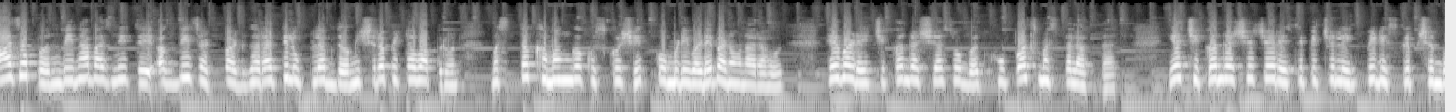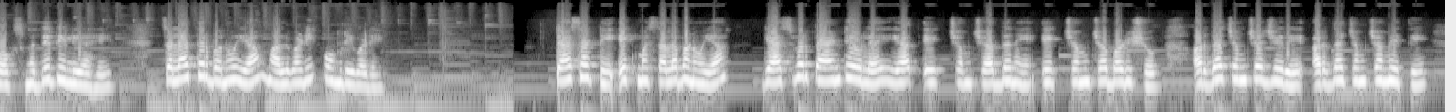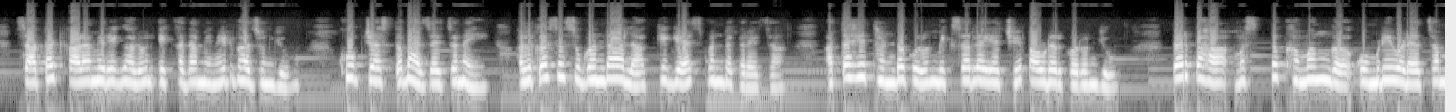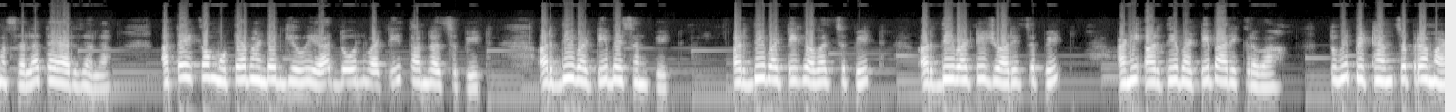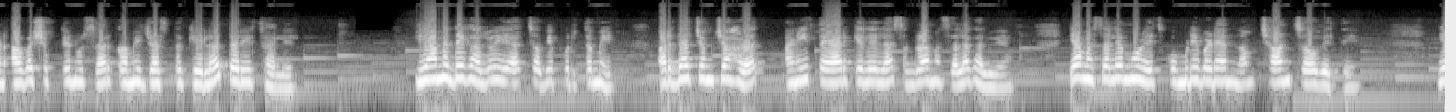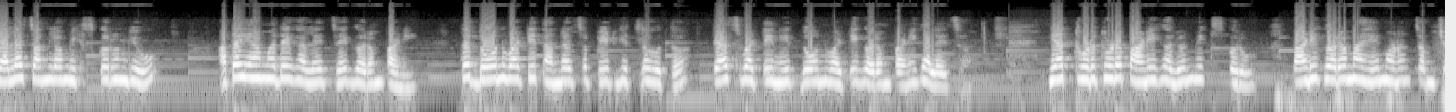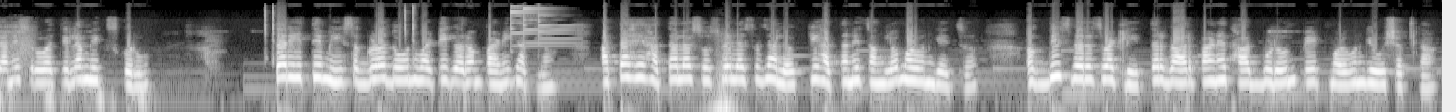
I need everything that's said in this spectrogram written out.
आज आपण बिना भाजणीचे अगदी झटपट घरातील उपलब्ध मिश्र पीठ वापरून मस्त खमंग खुसखुशीत कोंबडी वडे बनवणार आहोत. हे वडे चिकन रश्या सोबत खूपच मस्त लागतात. या चिकन रशियाच्या रेसिपीची लिंक मी डिस्क्रिप्शन बॉक्समध्ये दिली आहे. चला तर बनवूया मालवणी कोंबडी वडे. त्यासाठी एक मसाला बनवूया. गॅसवर पॅन ठेवलंय यात एक चमचा धने एक चमचा बडीशोप अर्धा चमचा जिरे अर्धा चमचा मेथी सात आठ काळा मिरी घालून एखादा मिनिट भाजून घेऊ. खूप जास्त भाजायचं नाही. हलकासा सुगंध आला की गॅस बंद करायचा. आता हे थंड करून मिक्सरला याची पावडर करून घेऊ. तर पहा मस्त खमंग कोंबडी वड्याचा मसाला तयार झाला. आता एका मोठ्या भांड्यात घेऊया दोन वाटी तांदळाचं पीठ अर्धी वाटी बेसन पीठ. अर्धी वाटी गव्हाचं पीठ अर्धी वाटी ज्वारीचं पीठ आणि अर्धी वाटी बारीक रवा. तुम्ही पिठांचं प्रमाण आवश्यकतेनुसार कमी जास्त केलं तरी चालेल. यामध्ये घालूया चवीपुरतं मीठ. अर्धा चमचा हळद आणि तयार केलेला सगळा मसाला घालूया. या मसाल्यामुळेच कोंबडी वड्यांना छान चव येते. याला चांगलं मिक्स करून घेऊ. आता यामध्ये घालायचे गरम पाणी. तर दोन वाटी तांदळाचं पीठ घेतलं होतं. त्याच वाटीने दोन वाटी गरम पाणी घालायचं. यात थोडं थोडं पाणी घालून मिक्स करू. पाणी गरम आहे म्हणून चमच्याने सुरुवातीला मिक्स करू. तर इथे मी सगळं दोन वाटी गरम पाणी घातलं. आता हे हाताला सोसवेल असं झालं की हाताने चांगलं मळून घ्यायचं. अगदीच गरज वाटली तर गार पाण्यात हात बुडवून पीठ मळवून घेऊ शकता.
